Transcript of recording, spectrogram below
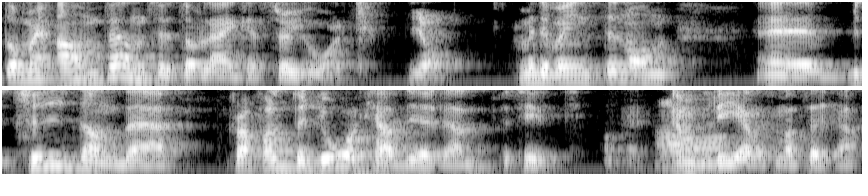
de har ju använts utav Lancaster och York. Ja. Men det var inte någon eh, betydande, framförallt då York hade ju den på sitt emblem kan man säga.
